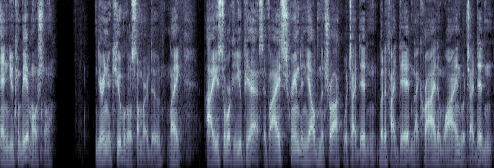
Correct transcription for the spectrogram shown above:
and you can be emotional. You're in your cubicle somewhere, dude. Like I used to work at UPS. If I screamed and yelled in the truck, which I didn't, but if I did and I cried and whined, which I didn't,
